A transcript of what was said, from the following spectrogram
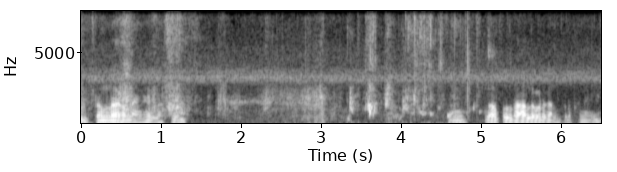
మొత్తంలాగా ఉన్నాయి నీళ్ళు అసలు. లోపల రాళ్ళు కూడా కనపడుతున్నాయి.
